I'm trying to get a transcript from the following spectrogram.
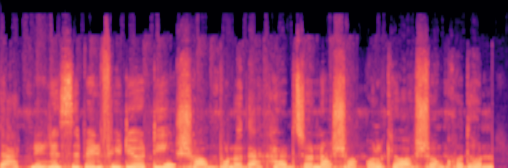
চাটনির রেসিপির ভিডিওটি সম্পূর্ণ দেখার জন্য সকলকে অসংখ্য ধন্যবাদ।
